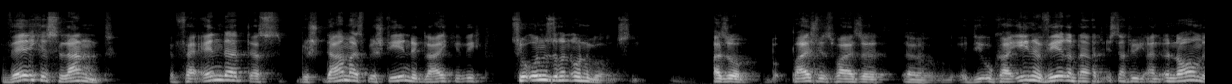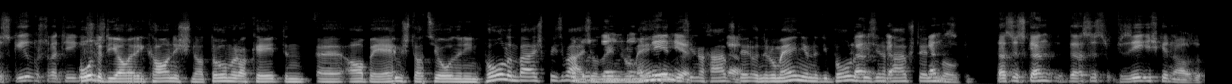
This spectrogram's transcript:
welches Land verändert das damals bestehende Gleichgewicht zu unseren Ungunsten? Also beispielsweise äh, die Ukraine wäre, ist natürlich ein enormes geostrategisches... Oder die amerikanischen Atomraketen, äh, ABM-Stationen in Polen beispielsweise und, und oder in, in Rumänien, Rumänien, die sie noch aufstellen, ja. und in Rumänien und in Polen, die sie noch ja, aufstellen ganz, wollten. Das ist ganz, das ist, sehe ich genauso.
